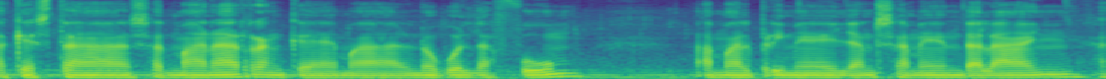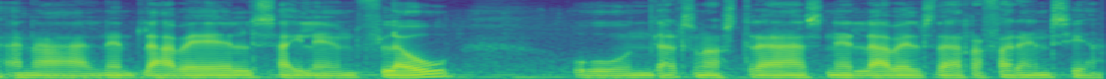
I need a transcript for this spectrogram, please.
Aquesta setmana arrenquem el núvol de fum amb el primer llançament de l'any en el netlabel Silent Flow, un dels nostres netlabels de referència.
